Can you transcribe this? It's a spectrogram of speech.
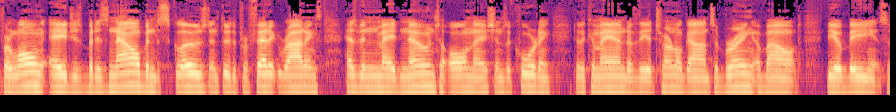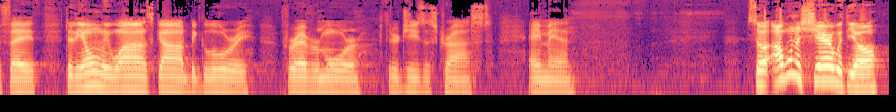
for long ages, but has now been disclosed and through the prophetic writings has been made known to all nations, according to the command of the eternal God, to bring about the obedience of faith. To the only wise God be glory forevermore through Jesus Christ. Amen. So I want to share with y'all,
